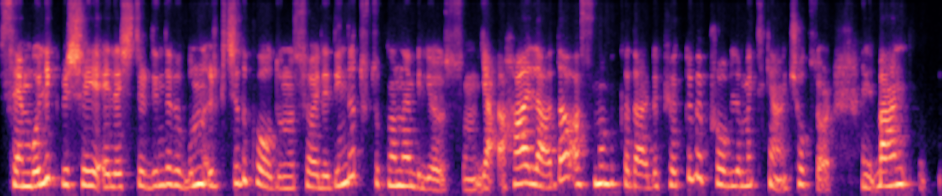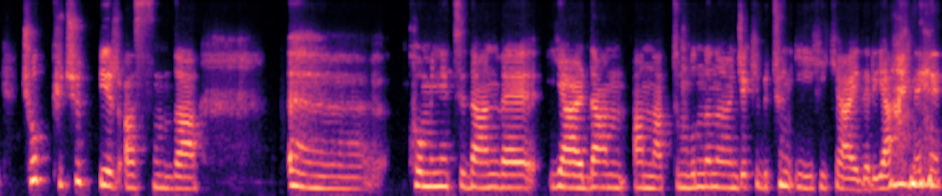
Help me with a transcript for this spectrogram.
sembolik bir şeyi eleştirdiğinde ve bunun ırkçılık olduğunu söylediğinde tutuklanabiliyorsun. Ya hala da aslında bu kadar da köklü ve problematik yani çok zor. Hani ben çok küçük bir aslında e, community'den ve yerden anlattım. Bundan önceki bütün iyi hikayeleri yani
